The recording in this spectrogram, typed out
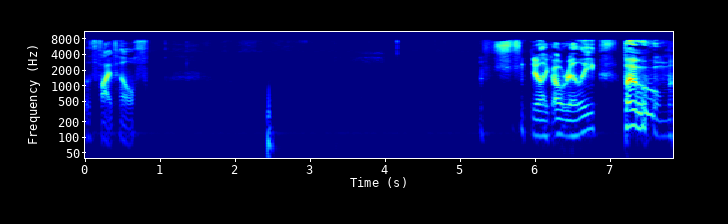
With five health. You're like, oh really? Boom!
